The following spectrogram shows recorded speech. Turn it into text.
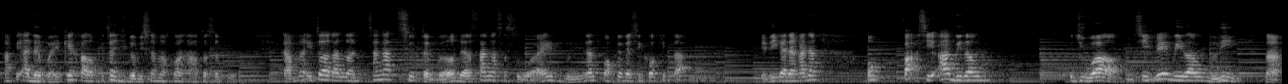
tapi ada baiknya kalau kita juga bisa melakukan hal tersebut. Karena itu akan sangat suitable dan sangat sesuai dengan profil resiko kita. Jadi kadang-kadang oh, Pak si A bilang jual, si B bilang beli. Nah,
